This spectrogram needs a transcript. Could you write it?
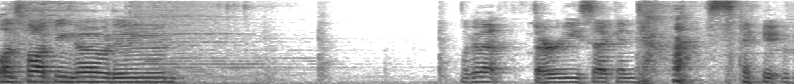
Let's fucking go, dude. Look at that 30 second time save.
